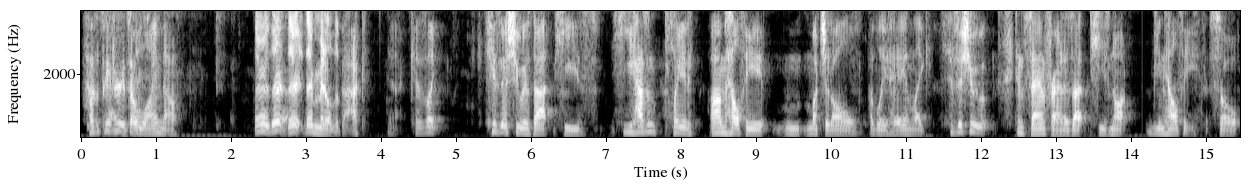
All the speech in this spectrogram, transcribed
How's the Aside from Patriots O line now? They're they're they're they're middle of the pack. Yeah, because like his issue is that he's he hasn't played um healthy much at all of late. Hey, and like his issue in San Fran is that he's not being healthy. So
